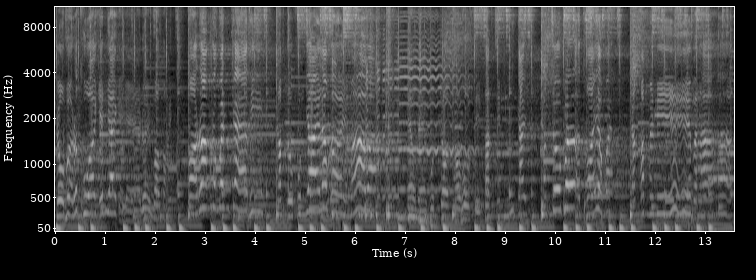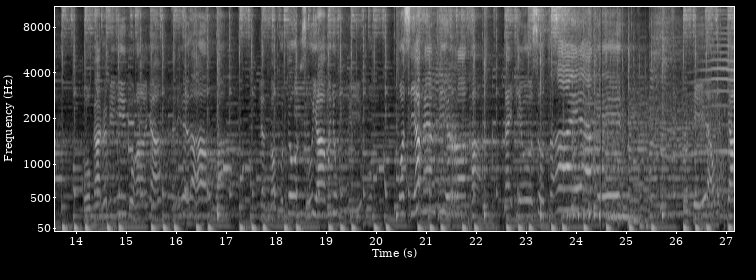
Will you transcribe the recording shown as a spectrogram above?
โจเพื่อรถทัวร์เข็นยายแก่ๆด้วยความต้องมีพอรังยกเว้นแก่ทีกับถูกคุณยายแล้วเคยมาว่าแล้วแต่คุณโจทย์เขาสิสัตว์สินเฟอร์ถอยออกไปจะทำไม่มีปัญหา โอกาสไม่มีกูหายากแต่เดี๋ยว ของกูโจรสูยามายุ่งดีกว่าปวดเสียแมงที่รอท่าได้คิวสุดท้ายอันนี้ดนตรีแล้วเป็นใหญ่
